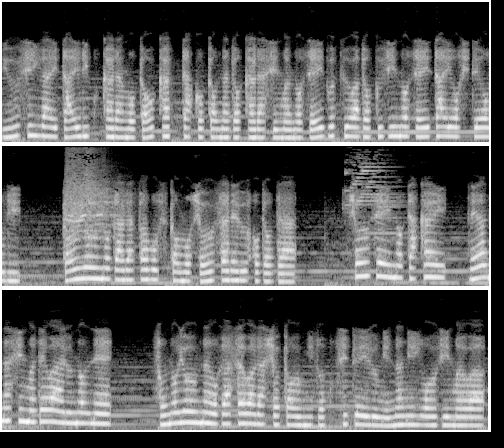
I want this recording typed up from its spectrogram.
有史以来大陸からも遠かったことなどから島の生物は独自の生態をしており、東洋のガラパゴスとも称されるほどだ。希少性の高い、レアな島ではあるのね。そのような小笠原諸島に属している南硫黄島は、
